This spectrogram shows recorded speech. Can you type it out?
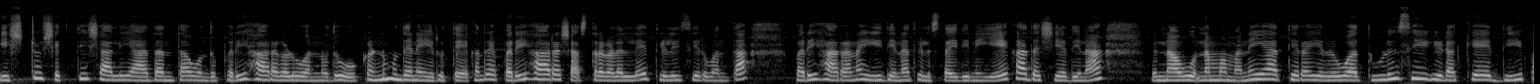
ಎಷ್ಟು ಶಕ್ತಿಶಾಲಿಯಾದಂಥ ಒಂದು ಪರಿಹಾರಗಳು ಅನ್ನೋದು ಕಣ್ಣು ಮುಂದೆನೇ ಇರುತ್ತೆ. ಯಾಕಂದರೆ ಪರಿಹಾರ ಶಾಸ್ತ್ರಗಳಲ್ಲೇ ತಿಳಿಸಿರುವಂಥ ಪರಿಹಾರನ ಈ ದಿನ ತಿಳಿಸ್ತಾ ಇದ್ದೀನಿ. ಏಕಾದಶಿಯ ದಿನ ನಾವು ನಮ್ಮ ಮನೆಯ ಹತ್ತಿರ ಇರುವ ತುಳಸಿ ಗಿಡಕ್ಕೆ ದೀಪ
